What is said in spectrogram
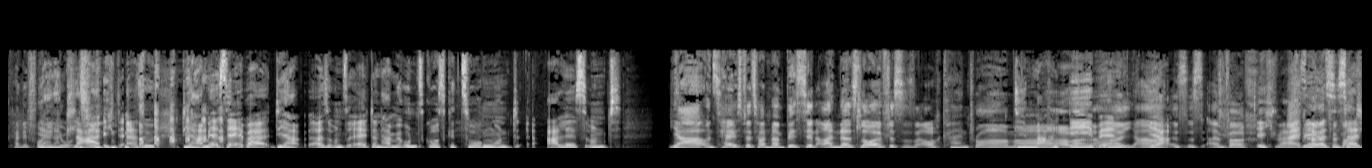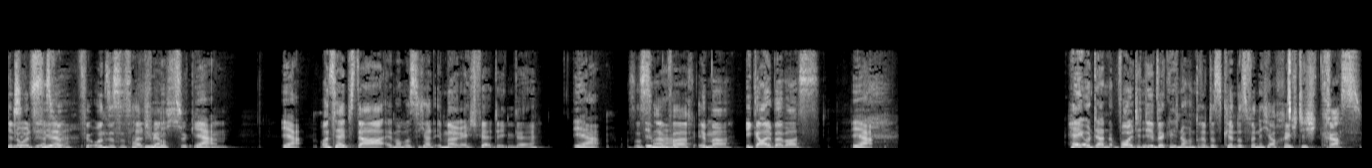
keine Vollidioten. Ja, klar. Ich, also die haben ja selber, die also unsere Eltern haben ja uns großgezogen und alles und ja, und selbst wenn es manchmal ein bisschen anders läuft, ist es auch kein Drama. Die machen aber, eben. Aber ja, ja, es ist einfach ich weiß, schwer für manche halt Leute. Für, also für, uns ist es halt schwer mich, abzugeben. Ja. ja. Und selbst da, man muss sich halt immer rechtfertigen, gell? Ja. Es ist immer. einfach immer, egal bei was. Ja. Hey, und dann wolltet ihr wirklich noch ein drittes Kind. Das finde ich auch richtig krass.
